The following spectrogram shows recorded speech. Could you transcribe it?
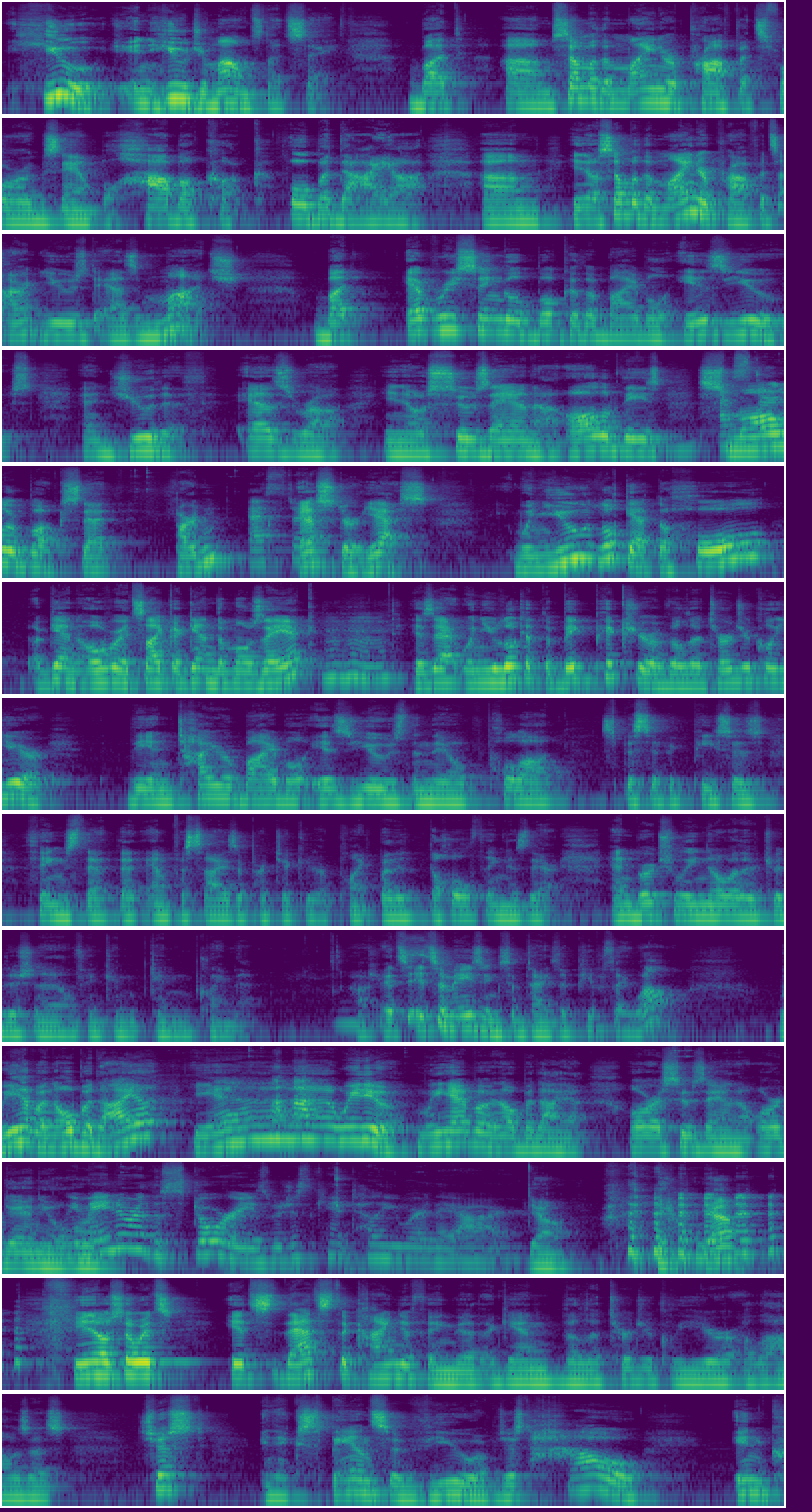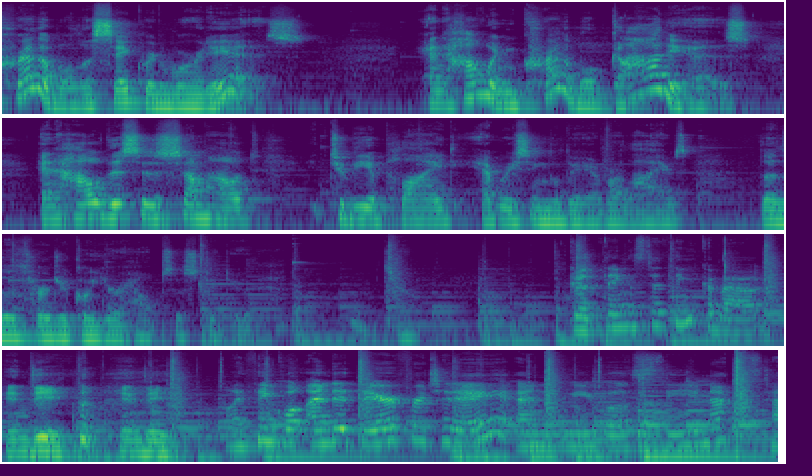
huge in huge amounts, let's say. But um, some of the minor prophets, for example, Habakkuk, Obadiah, um, you know, some of the minor prophets aren't used as much, but every single book of the Bible is used. And Judith, Ezra, you know, Susanna, all of these smaller Esther. books that, pardon? Esther. Esther, yes. When you look at the whole, again, over, it's like, again, the mosaic, mm-hmm. is that when you look at the big picture of the liturgical year, the entire Bible is used and they'll pull out specific pieces, things that, that emphasize a particular point. But it, the whole thing is there. And virtually no other tradition, I don't think, can, can claim that. Uh, it's, it's amazing sometimes that people say, wow, we have an Obadiah? Yeah, we do. We have an Obadiah or a Susanna or Daniel. We or, may know the stories, we just can't tell you where they are. Yeah. Yeah. yeah. you know, so it's it's that's the kind of thing that again the liturgical year allows us just an expansive view of just how incredible the sacred word is and how incredible God is and how this is somehow to be applied every single day of our lives. The liturgical year helps us to do that. So. Good things to think about. Indeed, indeed. well, I think we'll end it there for today and we will see you next time.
